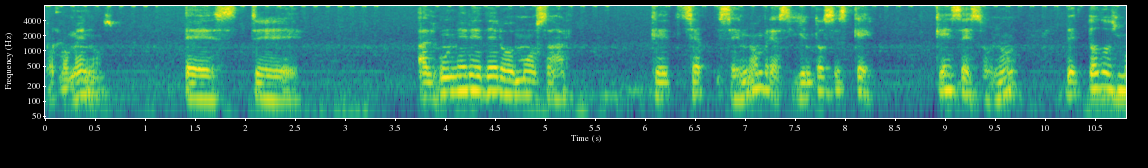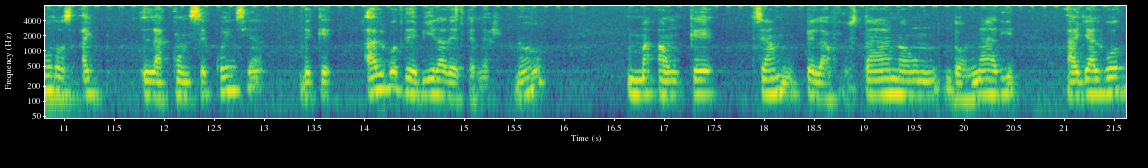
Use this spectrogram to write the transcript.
por lo menos, este, algún heredero Mozart que se, nombre así. Entonces, ¿qué? ¿Qué es eso, no? De todos modos, hay la consecuencia de que algo debiera de tener, ¿no? aunque sea un pelafustán o un don nadie, hay algo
